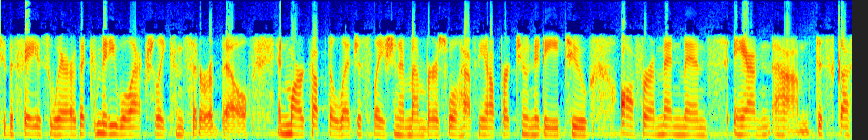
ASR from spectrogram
to the phase where the committee will actually consider a bill and mark up the legislation, and members will have the opportunity to offer amendments and um, discuss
